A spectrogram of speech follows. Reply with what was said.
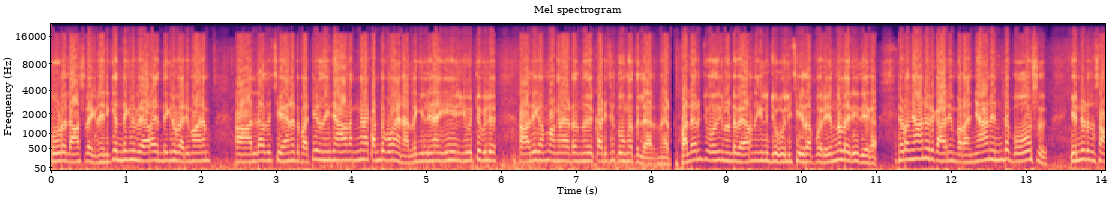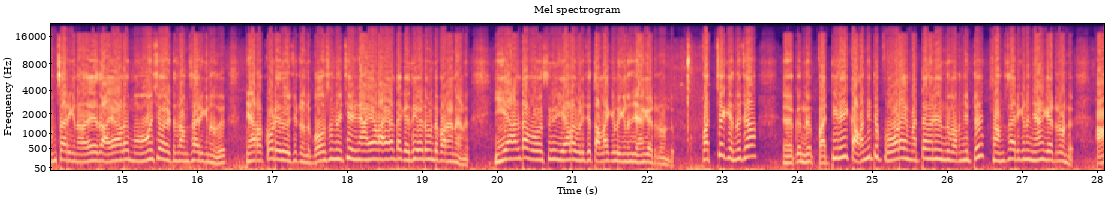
കൂടുതൽ ആശ്രയിക്കുന്നത്. എനിക്ക് എന്തെങ്കിലും വേറെ എന്തെങ്കിലും വരുമാനം അല്ലാതെ ചെയ്യാനായിട്ട് പറ്റിയിരുന്നെങ്കിൽ ഞാൻ അതങ്ങനെ കണ്ടുപോയാൻ അല്ലെങ്കിൽ ഞാൻ ഈ യൂട്യൂബിൽ അധികം അങ്ങനെ കടിച്ച് തൂങ്ങത്തില്ലായിരുന്നു പലരും ചോദിക്കുന്നുണ്ട് വേറെ എന്തെങ്കിലും ജോലി ചെയ്താൽ പോരെ? എന്നുള്ള രീതിയൊക്കെ. എടാ ഞാനൊരു കാര്യം പറയാം. ഞാൻ എന്റെ ബോസ് എന്റെ അടുത്ത് സംസാരിക്കുന്നത് അതായത് അയാൾ മോശമായിട്ട് സംസാരിക്കുന്നത് ഞാൻ റെക്കോർഡ് ചെയ്ത് വെച്ചിട്ടുണ്ട്. ബോസ് എന്ന് വെച്ച് കഴിഞ്ഞാൽ അയാൾ അയാളുടെ ഗതികേട് കൊണ്ട് പറയണതാണ്. ഇയാളുടെ ബോസ് ഇയാളെ വിളിച്ച് തള്ളക്കി വിളിക്കുന്നത് ഞാൻ കേട്ടിട്ടുണ്ട്. പച്ചയ്ക്ക് എന്ന് വെച്ചാൽ പറ്റിയില്ലെങ്കിൽ കളഞ്ഞിട്ട് പോടെ മറ്റവനെ എന്ന് പറഞ്ഞിട്ട് സംസാരിക്കണം ഞാൻ കേട്ടിട്ടുണ്ട്. ആ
